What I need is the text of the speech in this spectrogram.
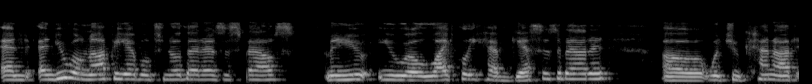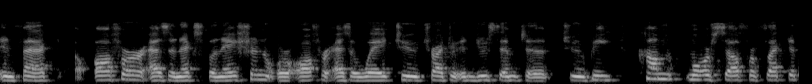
and and you will not be able to know that as a spouse. I mean, you, you will likely have guesses about it, uh, which you cannot, in fact, offer as an explanation or offer as a way to try to induce them to, to become more self-reflective.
